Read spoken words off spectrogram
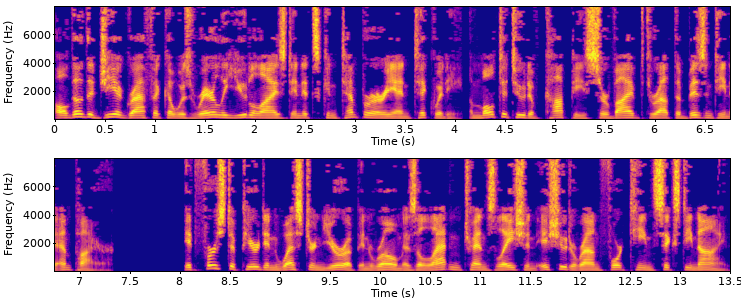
Although the Geographica was rarely utilized in its contemporary antiquity, a multitude of copies survived throughout the Byzantine Empire. It first appeared in Western Europe in Rome as a Latin translation issued around 1469.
